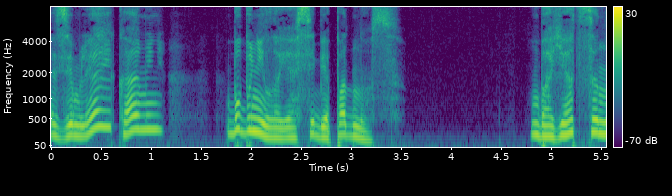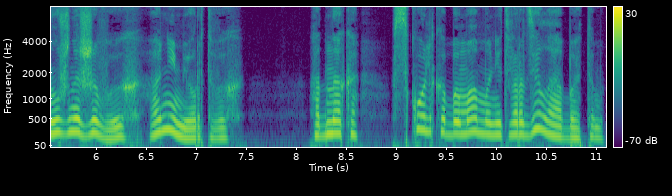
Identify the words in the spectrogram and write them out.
земля и камень, бубнила я себе под нос. Бояться нужно живых, а не мертвых. Однако, сколько бы мама ни твердила об этом,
